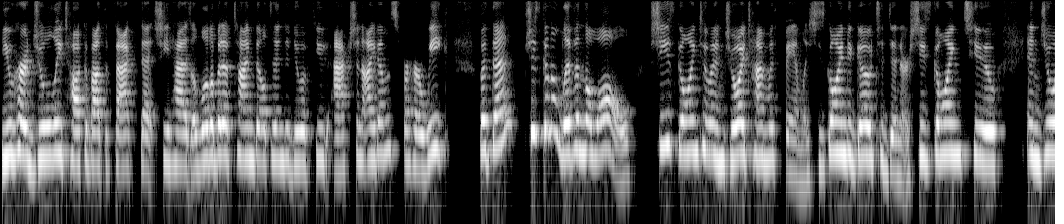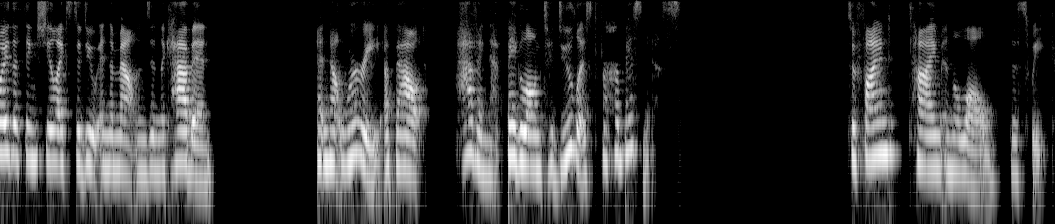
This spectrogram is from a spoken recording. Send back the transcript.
You heard Julie talk about the fact that she has a little bit of time built in to do a few action items for her week, but then she's going to live in the lull. She's going to enjoy time with family. She's going to go to dinner. She's going to enjoy the things she likes to do in the mountains, in the cabin, and not worry about having that big long to do list for her business. So find time in the lull this week.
